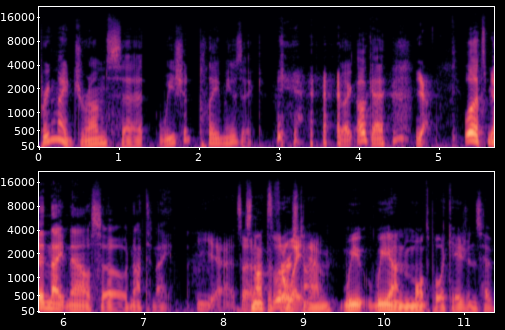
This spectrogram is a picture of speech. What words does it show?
bring my drum set, we should play music." We're like, "Okay." Yeah. Well, it's Yep. midnight now, so not tonight. Yeah, it's, a, It's not it's the a little first late now. time. We we on multiple occasions have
